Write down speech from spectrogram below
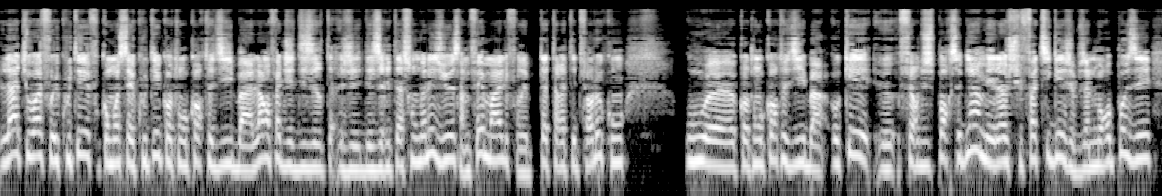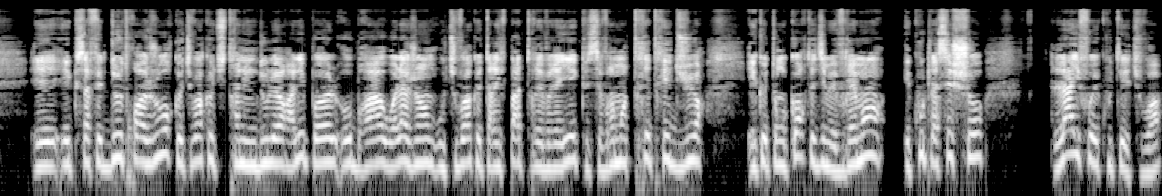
là, tu vois, il faut écouter, il faut commencer à écouter quand ton corps te dit, bah là, en fait, j'ai des, irritations dans les yeux, ça me fait mal, il faudrait peut-être arrêter de faire le con. Ou euh, quand ton corps te dit, bah ok, euh, faire du sport c'est bien, mais là, je suis fatigué, j'ai besoin de me reposer, et, et que ça fait deux trois jours que tu vois que tu traînes une douleur à l'épaule, au bras ou à la jambe, ou tu vois que tu n'arrives pas à te réveiller, que c'est vraiment très très dur, et que ton corps te dit, mais vraiment, écoute, là c'est chaud. Là, il faut écouter, tu vois.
